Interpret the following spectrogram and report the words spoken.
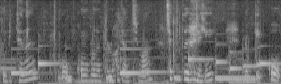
그 밑에는 뭐 공부는 별로 하지 않지만 책들이 몇 개 있고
